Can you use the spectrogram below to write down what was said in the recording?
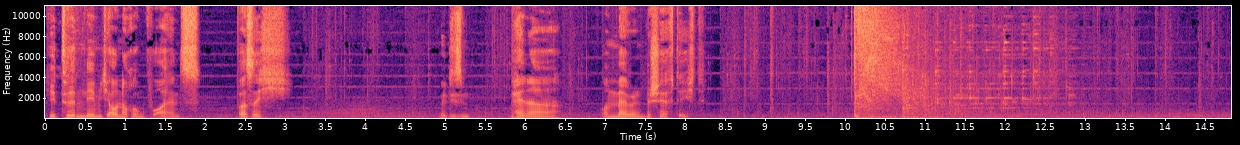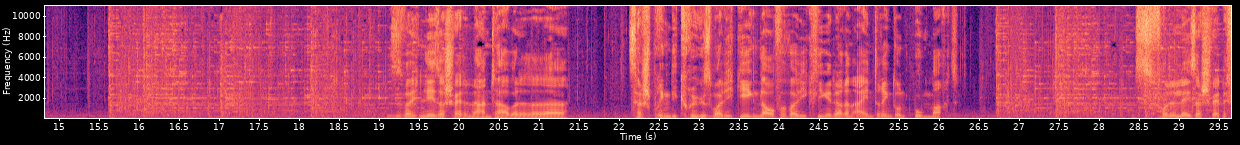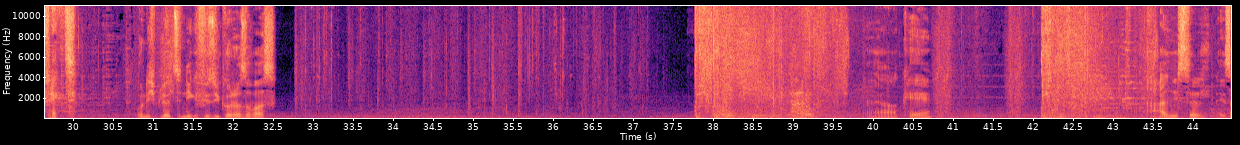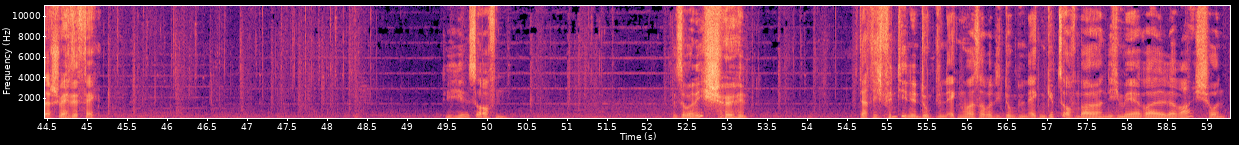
Hier drin nehme ich auch noch irgendwo eins. Was ich mit diesem Penner und Marin beschäftigt. Das ist, weil ich ein Laserschwert in der Hand habe. Da, da, da zerspringen die Krüge, sobald ich gegenlaufe, weil die Klinge darin eindringt und bumm macht. Das ist volle Laserschwerteffekt. Und nicht blödsinnige Physik oder sowas. Ja, okay. Ah, siehst du? Laserschwerteffekt. Die hier ist offen. Ist aber nicht schön. Ich dachte, ich finde hier in den dunklen Ecken was, aber die dunklen Ecken gibt es offenbar nicht mehr, weil da war ich schon.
